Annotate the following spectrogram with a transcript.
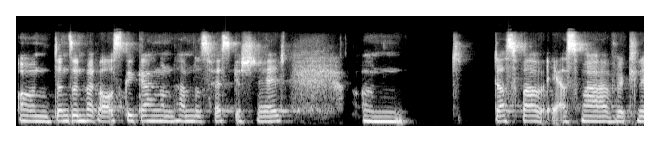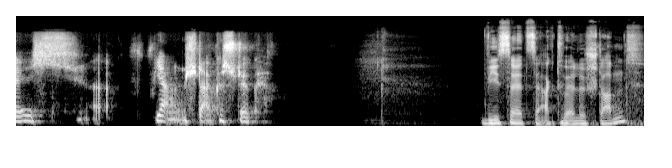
Und dann sind wir rausgegangen und haben das festgestellt. Und das war erstmal wirklich äh, ja, ein starkes Stück. Wie ist da jetzt der aktuelle Stand?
